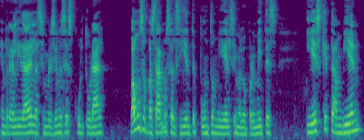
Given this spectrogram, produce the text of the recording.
en realidad de las inversiones es cultural, vamos a pasarnos al siguiente punto, Miguel, si me lo permites, y es que también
